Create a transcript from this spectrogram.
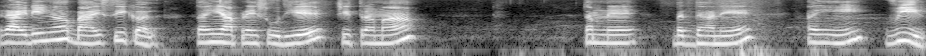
riding a bicycle તો અહીં આપણે શોધીએ ચિત્રમાં. તમને બધાને અહીં વીર.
